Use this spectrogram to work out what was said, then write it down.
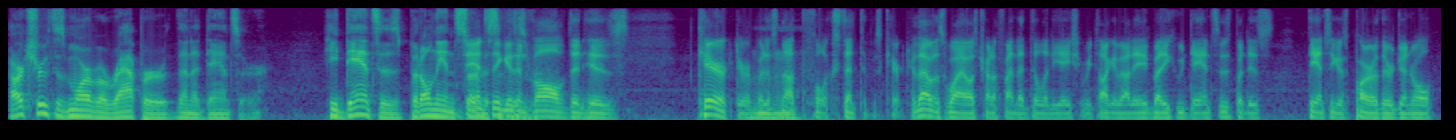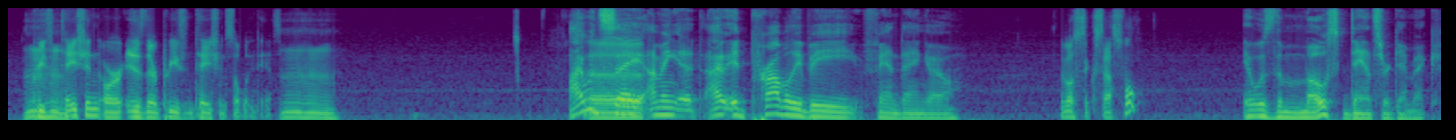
R-Truth is more of a rapper than a dancer. He dances, but only in service. Dancing is involved in his character, but it's not Mm-hmm. the full extent of his character. That was why I was trying to find that delineation. We talk about anybody who dances but is dancing as part of their general presentation, or is their presentation solely dancing? Mm-hmm. I would say, Uh, I mean, it, I, it'd probably be Fandango. The most successful? It was the most dancer gimmick.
